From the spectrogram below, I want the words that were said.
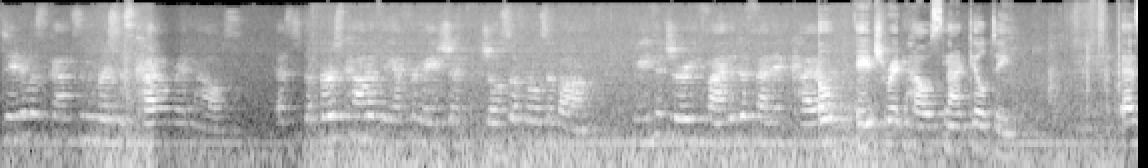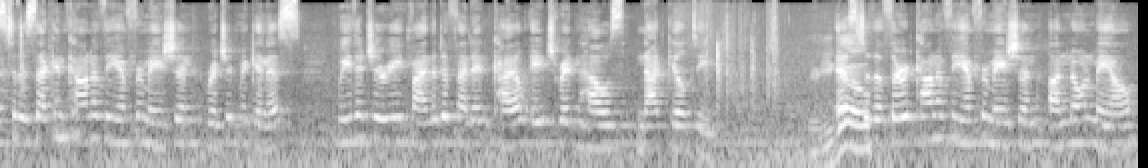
State of Wisconsin versus Kyle Rittenhouse. As to the first count of the information, Joseph Rosenbaum. We, the jury, find the defendant Kyle H. Rittenhouse not guilty. As to the second count of the information, Richard McGinnis. We, the jury, find the defendant Kyle H. Rittenhouse not guilty. There you As go. to the third count of the information, unknown male,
